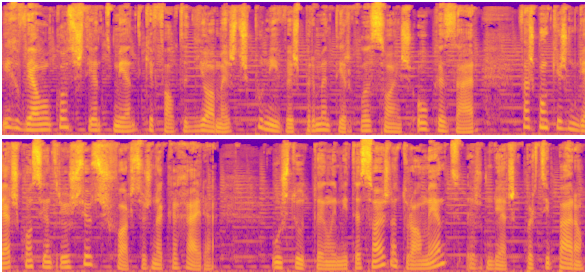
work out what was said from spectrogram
e revelam consistentemente que a falta de homens disponíveis para manter relações ou casar faz com que as mulheres concentrem os seus esforços na carreira. O estudo tem limitações, naturalmente. As mulheres que participaram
